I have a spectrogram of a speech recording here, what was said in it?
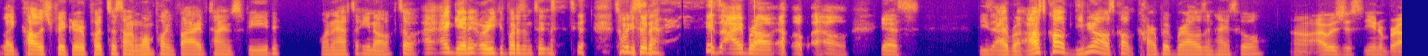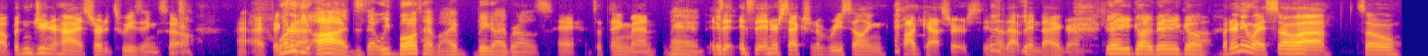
like College Picker puts us on 1.5 times speed, one and a half time, you know. So I, I get it. Or you can put us into somebody said his eyebrow, lol. Yes. These eyebrows. I was called, do you know I was called carpet brows in high school? uh, I was just unibrow, but in junior high I started tweezing, so I, I fixed What are that. the odds that we both have eye, big eyebrows? hey, it's a thing, man. Man, It's if- a, it's the intersection of reselling podcasters, you know, that Venn diagram. there you go. but, there you go. Uh, but anyway, so uh so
